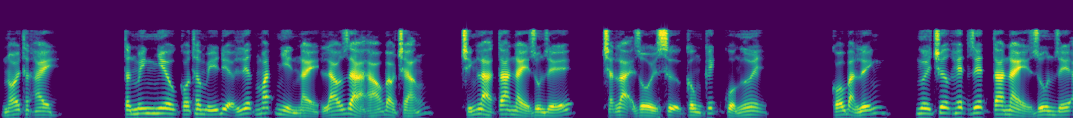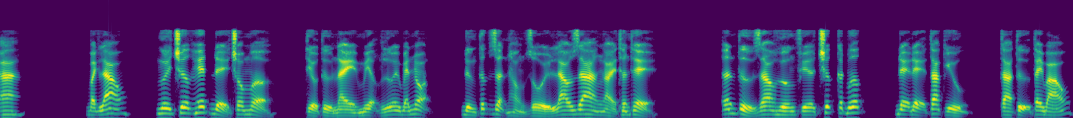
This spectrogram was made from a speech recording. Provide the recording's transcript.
Nói thật hay. Tần Minh Nhiêu có thâm ý địa liếc mắt nhìn này lão giả áo bào trắng, chính là ta này run dế, chặn lại rồi sự công kích của ngươi. Có bản lĩnh, ngươi trước hết giết ta này run dế a. Bạch lão, ngươi trước hết để cho mở, tiểu tử này miệng lưỡi bén nhọn, đừng tức giận hỏng rồi lao ra ngài thân thể. Ân tử giao hướng phía trước cất bước, đệ đệ ta cửu, ta tự tay báo.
